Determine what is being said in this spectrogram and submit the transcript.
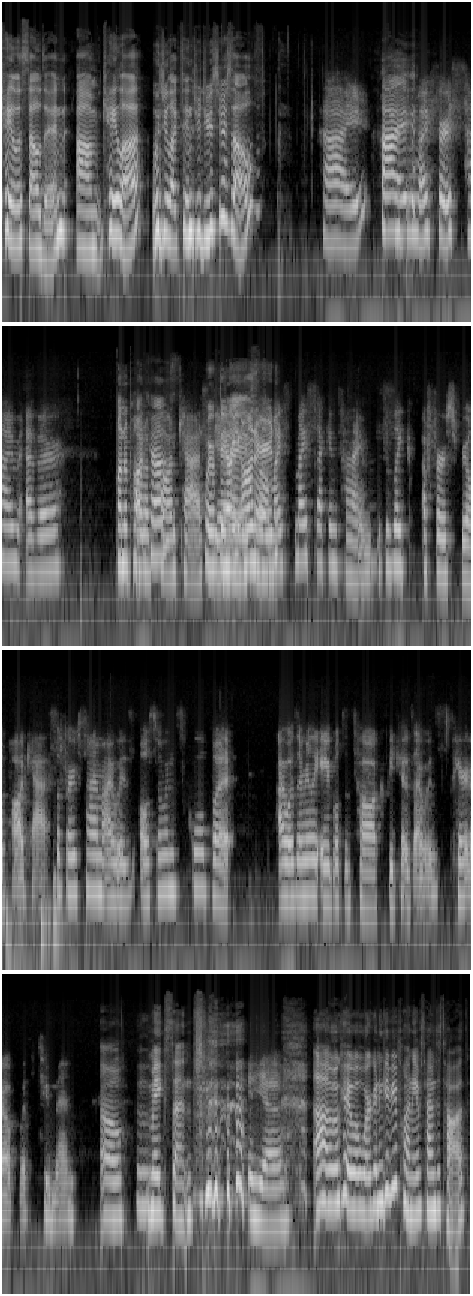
Kayla Selden. Um, Kayla, would you like to introduce yourself? Hi. Hi. This is my first time ever On a podcast? on a podcast. We're very this is, uh, honored. My, my second time. This is like a first real podcast. The first time I was also in school, but I wasn't really able to talk because I was paired up with two men. Oh, makes sense. Yeah. Um, okay, well, we're gonna give you plenty of time to talk.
